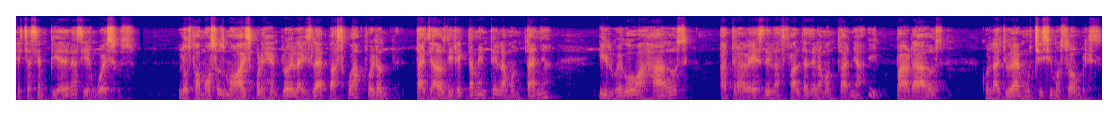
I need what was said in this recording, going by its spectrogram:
hechas en piedras y en huesos. Los famosos moais, por ejemplo, de la isla de Pascua fueron tallados directamente en la montaña y luego bajados a través de las faldas de la montaña y parados con la ayuda de muchísimos hombres.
